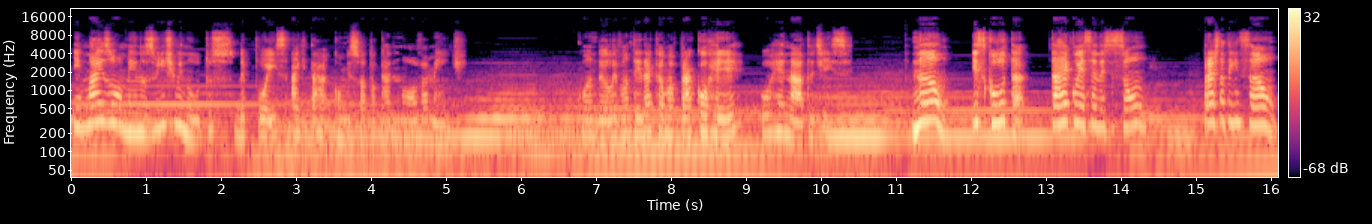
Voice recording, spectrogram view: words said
e mais ou menos 20 minutos depois a guitarra começou a tocar novamente. Quando eu levantei da cama para correr, o Renato disse: Não! Escuta! Tá reconhecendo esse som? Presta atenção!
